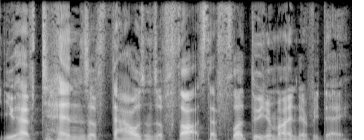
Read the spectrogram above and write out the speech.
You have tens of thousands of thoughts that flood through your mind every day.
